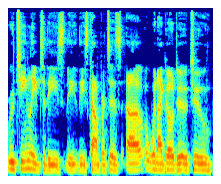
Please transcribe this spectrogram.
routinely to these these, these conferences. Uh, when I go to to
